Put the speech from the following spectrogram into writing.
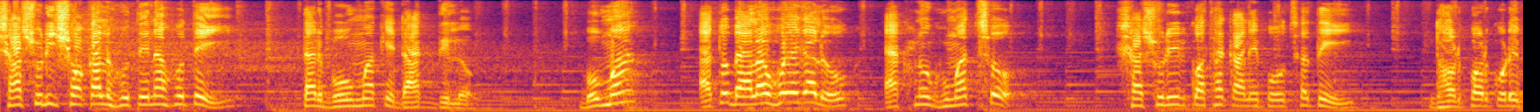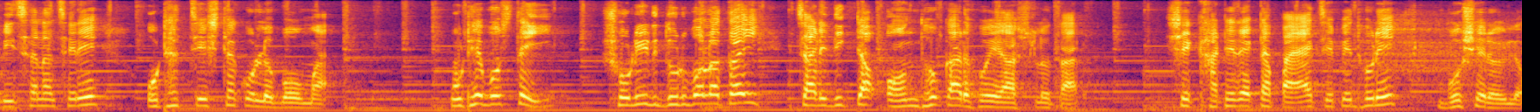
শাশুড়ি সকাল হতে না হতেই তার বৌমাকে ডাক দিল। বৌমা, এত বেলা হয়ে গেল, এখনও ঘুমাচ্ছ? শাশুড়ির কথা কানে পৌঁছাতেই ধরপর করে বিছানা ছেড়ে ওঠার চেষ্টা করল বৌমা। উঠে বসতেই শরীর দুর্বলতায় চারিদিকটা অন্ধকার হয়ে আসলো তার। সে খাটের একটা পায়া চেপে ধরে বসে রইল।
